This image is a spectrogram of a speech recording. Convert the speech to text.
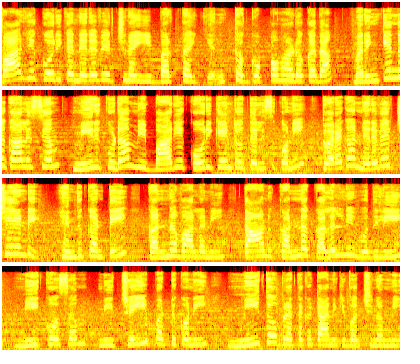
భార్య కోరిక నెరవేర్చిన ఈ భర్త ఎంత గొప్పవాడో కదా. మరింకెందుకు ఆలస్యం? మీరు కూడా మీ భార్య కోరికేంటో తెలుసుకొని త్వరగా నెరవేర్చేయండి. ఎందుకంటే కన్న వాళ్ళని తాను కన్న కలల్ని వదిలి మీకోసం మీ చెయ్యి పట్టుకొని మీతో బ్రతకటానికి వచ్చిన మీ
